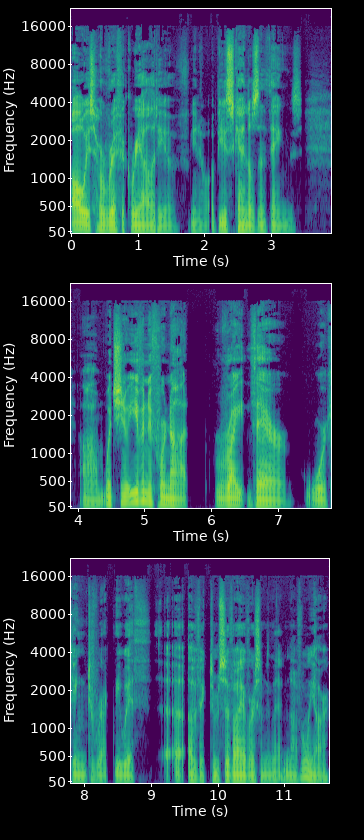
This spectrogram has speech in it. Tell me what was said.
always horrific reality of you know abuse scandals and things, um, which you know even if we're not right there working directly with a, a victim survivor or something that, and often we are.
